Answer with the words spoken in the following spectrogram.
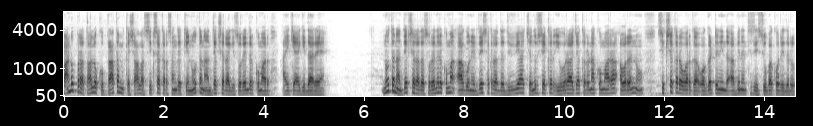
ಪಾಂಡುಪುರ ತಾಲೂಕು ಪ್ರಾಥಮಿಕ ಶಾಲಾ ಶಿಕ್ಷಕರ ಸಂಘಕ್ಕೆ ನೂತನ ಅಧ್ಯಕ್ಷರಾಗಿ ಸುರೇಂದ್ರ ಕುಮಾರ್ ಆಯ್ಕೆಯಾಗಿದ್ದಾರೆ. ನೂತನ ಅಧ್ಯಕ್ಷರಾದ ಸುರೇಂದ್ರ ಕುಮಾರ್ ಹಾಗೂ ನಿರ್ದೇಶಕರಾದ ದಿವ್ಯಾ, ಚಂದ್ರಶೇಖರ್, ಯುವರಾಜ, ಕರುಣಾಕುಮಾರ ಅವರನ್ನು ಶಿಕ್ಷಕರ ವರ್ಗ ಒಗ್ಗಟ್ಟಿನಿಂದ ಅಭಿನಂದಿಸಿ ಶುಭ ಕೋರಿದರು.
